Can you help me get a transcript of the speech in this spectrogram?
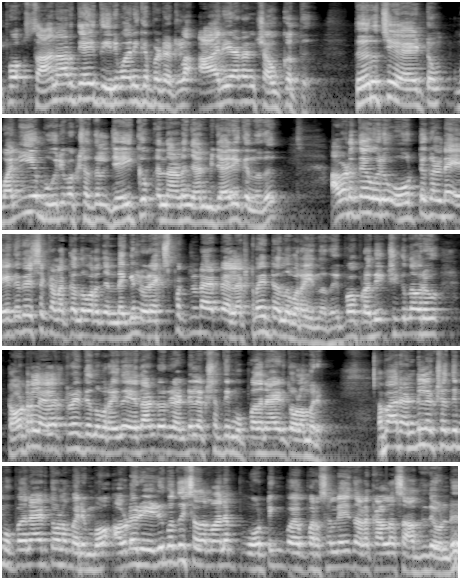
ഇപ്പോൾ സ്ഥാനാർത്ഥിയായി തീരുമാനിക്കപ്പെട്ടിട്ടുള്ള ആര്യാടൻ ഷൗക്കത്ത് തീർച്ചയായിട്ടും വലിയ ഭൂരിപക്ഷത്തിൽ ജയിക്കും എന്നാണ് ഞാൻ വിചാരിക്കുന്നത്. അവിടുത്തെ ഒരു വോട്ടുകളുടെ ഏകദേശ കണക്കെന്ന് പറഞ്ഞിട്ടുണ്ടെങ്കിൽ ഒരു എക്സ്പെക്റ്റഡ് ആയിട്ട് ഇലക്ട്രേറ്റ് എന്ന് പറയുന്നത്. ഇപ്പോൾ പ്രതീക്ഷിക്കുന്ന ഒരു ടോട്ടൽ ഇലക്ട്രേറ്റ് എന്ന് പറയുന്നത് ഏതാണ്ട് ഒരു രണ്ട് ലക്ഷത്തി മുപ്പതിനായിരത്തോളം വരും. അപ്പോൾ ആ രണ്ട് ലക്ഷത്തി മുപ്പതിനായിരത്തോളം വരുമ്പോൾ അവിടെ ഒരു എഴുപത് ശതമാനം വോട്ടിംഗ് പെർസെന്റേജ് നടക്കാനുള്ള സാധ്യതയുണ്ട്.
